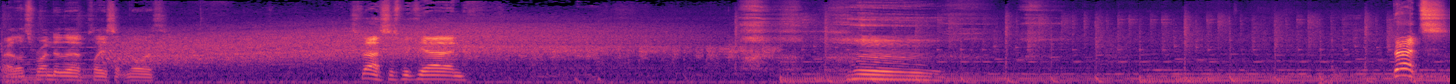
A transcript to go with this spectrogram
Alright, let's run to the place up north. As fast as we can. Bets!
